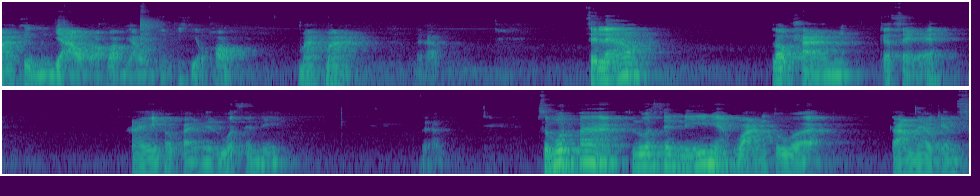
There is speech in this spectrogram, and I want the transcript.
มากคือมันยาวกว่าความยาวอื่นที่เกี่ยวข้องมากๆนะครับ เสร็จแล้ว เราผ่านกระแสไอเข้าไปในลวดเส้นนี้นะครับสมมุติว่าลวดเส้นนี้เนี่ยวางตัวตามแนวแกน z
